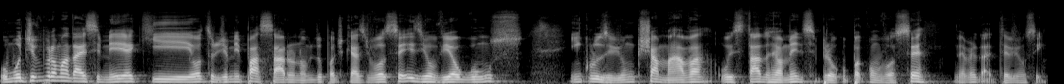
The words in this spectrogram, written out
O motivo para mandar esse e-mail é que outro dia me passaram o nome do podcast de vocês e ouvi alguns, inclusive um que chamava O Estado realmente se preocupa com você? É verdade, teve um sim.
